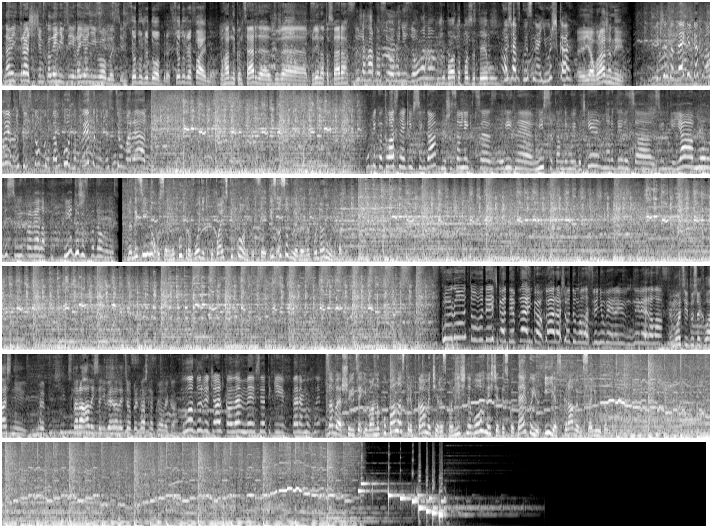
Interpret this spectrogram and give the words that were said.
навіть краще, ніж в Калинівці і в районі і в області. Все дуже добре, все дуже файно. Гарний концерт, е, дуже приємна атмосфера. Дуже гарно все організовано. Дуже багато позитиву. Дуже вкусна юшка. Я вражений. І вже за декілька хвилин у сільському ставку топитимуть ось цю марену. Публіка класна, як і завжди, тому що Сальник це рідне місце, там, де мої батьки народилися, звідки я молодість свою провела. Мені дуже сподобалось. Традиційно у сальнику проводять купальські конкурси із особливими подарунками. Круто, водичка тепленька, хорошо думала, свиню виграю, не виграла. Емоції дуже класні. Ми старалися і виграли цього прекрасного кролика. Було дуже тяжко, але ми все-таки перемогли. Завершується Івано Купала стрибками через магічне вогнище, дискотекою і яскравим салютом.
